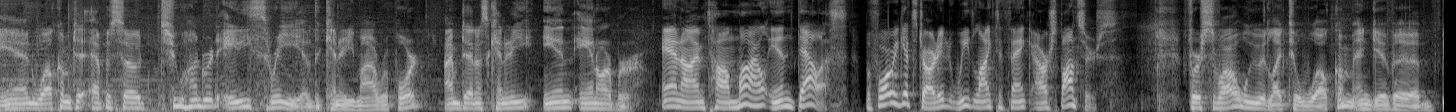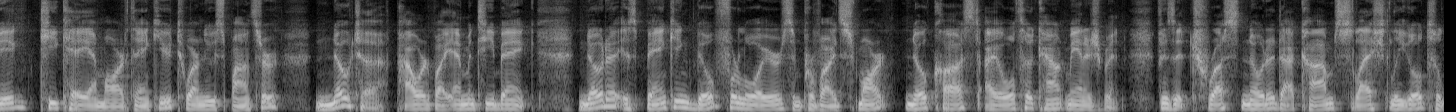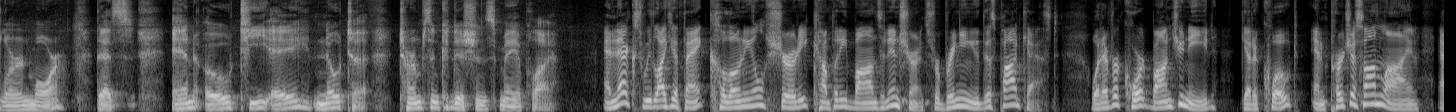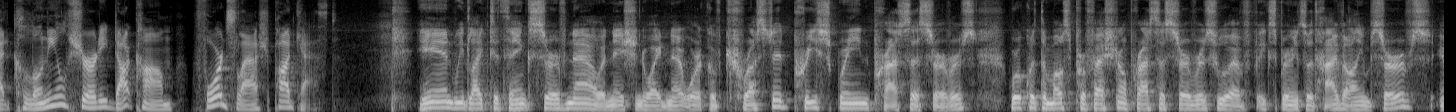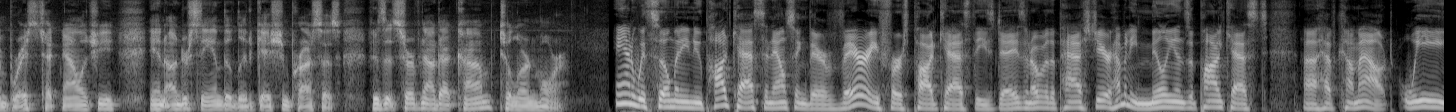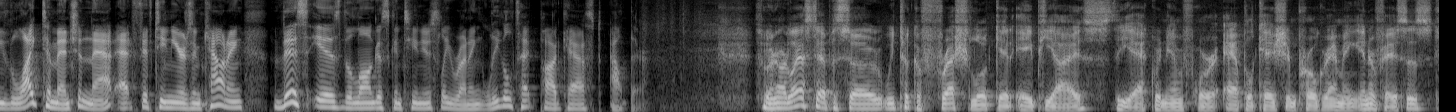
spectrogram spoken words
And welcome to episode 283 of the Kennedy Mighell Report. I'm Dennis Kennedy in Ann Arbor. And I'm Tom Mighell in Dallas. Before we get started, we'd like to thank our sponsors. First of all, we would like to welcome and give a big TKMR thank you to our new sponsor, Nota, powered by M&T Bank. Nota is banking built for lawyers and provides smart, no-cost IOLTA account management. Visit trustnota.com slash legal to learn more. That's N-O-T-A, Nota. Terms and conditions may apply. And next, we'd like to thank Colonial Surety Company Bonds and Insurance for bringing you this podcast. Whatever court bonds you need, get a quote and purchase online at colonialsurety.com forward slash podcast. And we'd like to thank ServeNow, a nationwide network of trusted pre-screened process servers. Work with the most professional process servers who have experience with high volume serves, embrace technology, and understand the litigation process. Visit servenow.com to learn more. And with so many new podcasts announcing their very first podcast these days, and over the past year, how many millions of podcasts uh, have come out? We like to mention that at 15 years and counting, this is the longest continuously running legal tech podcast out there. So, in our last episode, we took a fresh look at APIs, the acronym for Application Programming Interfaces,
